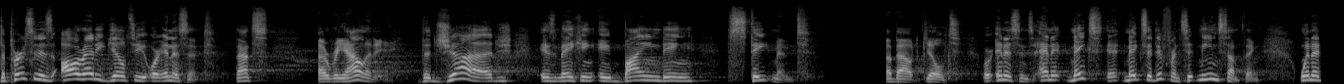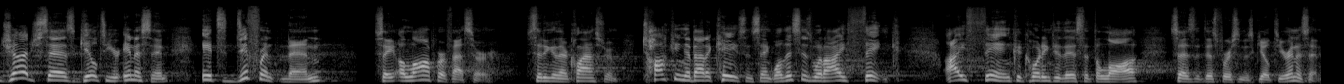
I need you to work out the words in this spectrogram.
The person is already guilty or innocent. That's a reality. The judge is making a binding statement about guilt or innocence. And it makes, it makes a difference. It means something. When a judge says guilty or innocent, it's different than, say, a law professor sitting in their classroom talking about a case and saying, well, this is what I think. I think, according to this, that the law says that this person is guilty or innocent.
